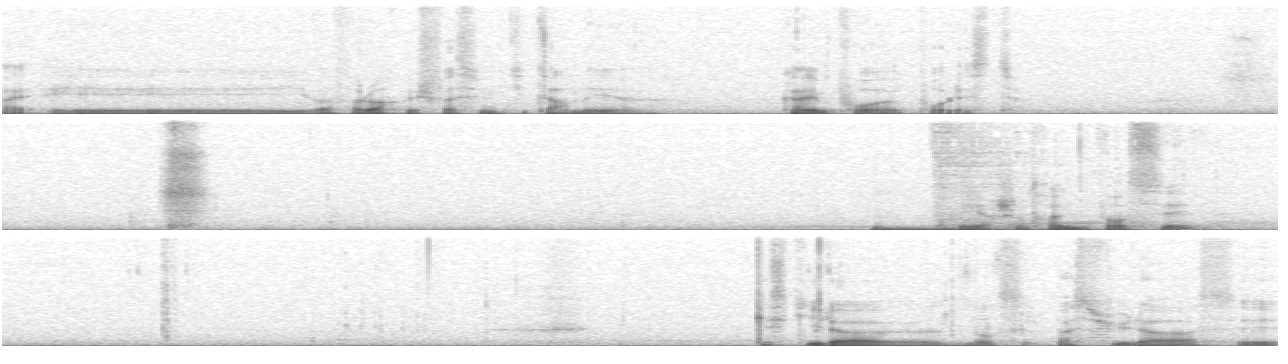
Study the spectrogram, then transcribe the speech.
Ouais, et il va falloir que je fasse une petite armée euh, quand même pour, euh, pour l'Est. D'ailleurs, je suis en train de penser. Qu'est-ce qu'il a euh, Non, c'est pas celui-là, c'est lui.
